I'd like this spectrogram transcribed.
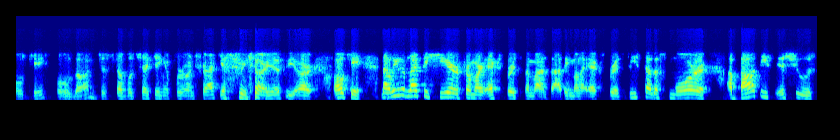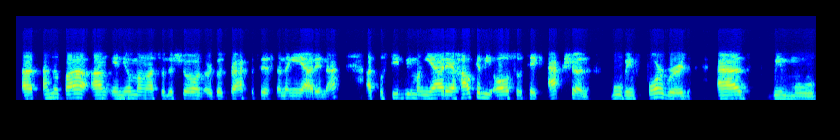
Okay, hold on. Just double checking if we're on track. Yes, we are. Yes, we are. Okay, now we would like to hear from our experts naman, sa ating mga experts. Please tell us more about these issues at ano ba ang inyong mga solusyon or good practices na nangyayari na at posibleng mangyari. How can we also take action moving forward as we move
